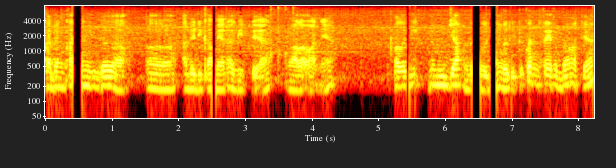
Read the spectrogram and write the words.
kadang-kadang juga lah uh, ada di kamera gitu ya pengalamannya. Apalagi nemu jungle. Jungle itu kan rare banget ya.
